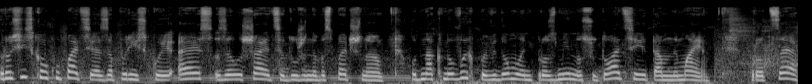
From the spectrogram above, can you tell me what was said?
Російська окупація Запорізької АЕС залишається дуже небезпечною. Однак нових повідомлень про зміну ситуації там немає. Про це,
